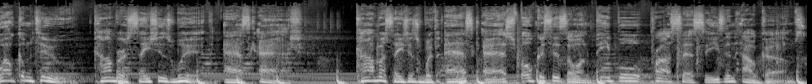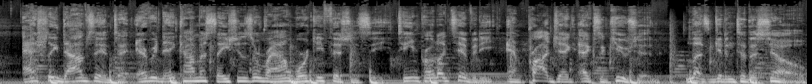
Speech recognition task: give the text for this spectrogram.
Welcome to Conversations with Ask Ash. Conversations with Ask Ash focuses on people, processes, and outcomes. Ashley dives into everyday conversations around work efficiency, team productivity, and project execution. Let's get into the show.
